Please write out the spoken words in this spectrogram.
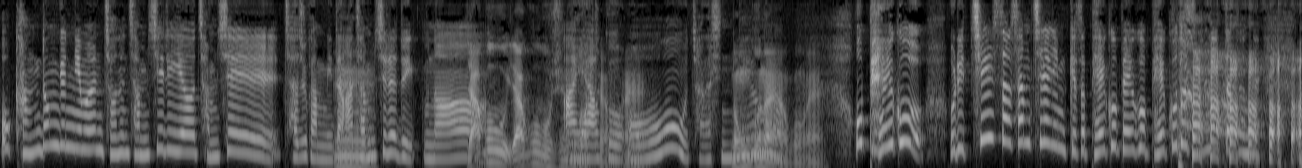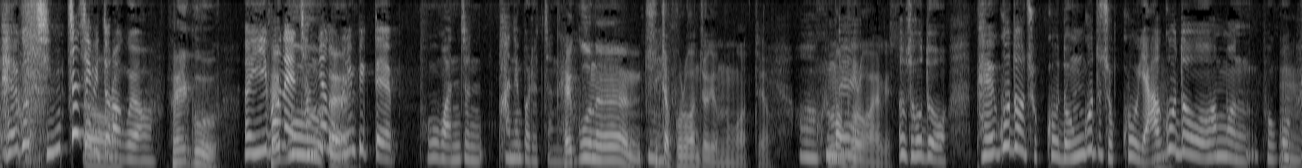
어 강동규님은 저는 잠실이요. 잠실 자주 갑니다. 아, 음. 아 잠실에도 있구나. 야구 야구 보시는 아, 것 야구. 같아요. 네. 오 잘하시네요. 농구나 야구. 네. 오 배구 우리 7437님께서 배구 배구 배구도 재밌다는데 배구 진짜 재밌더라고요. 어, 배구. 이번에 배구, 작년 네. 올림픽 때 보고 완전 반해버렸잖아요. 배구는 진짜 네. 보러 간 적이 없는 것 같아요. 어, 한번 보러 가야겠어요. 저도 배구도 좋고 농구도 좋고 야구도 음. 한번 보고 음,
